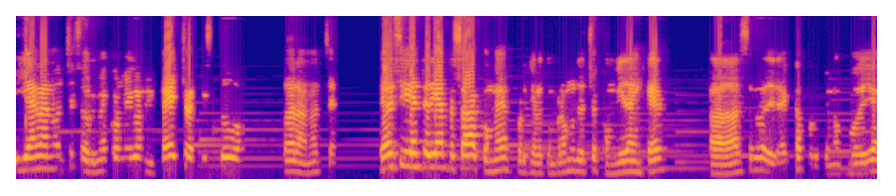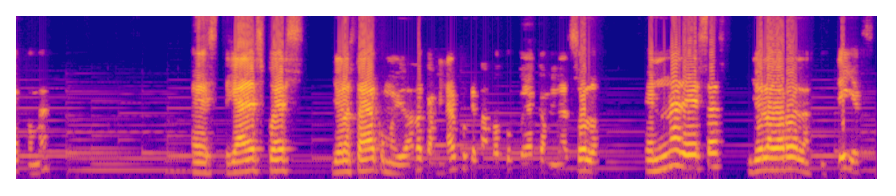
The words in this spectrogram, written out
Y ya en la noche se durmió conmigo en mi pecho. Aquí estuvo toda la noche. Y al siguiente día empezaba a comer porque le compramos de hecho comida en gel para dárselo directa porque no podía comer. Este, ya después yo lo estaba como ayudando a caminar porque tampoco podía caminar solo. En una de esas yo lo agarro de las costillas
